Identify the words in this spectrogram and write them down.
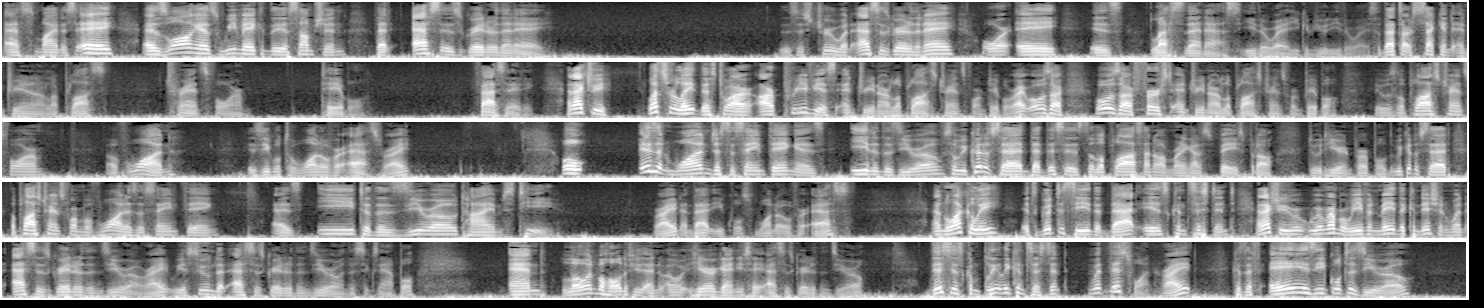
s minus a, as long as we make the assumption that s is greater than a. This is true when s is greater than a or a is less than s. Either way, you can view it either way. So that's our second entry in our Laplace transform table. Fascinating. And actually, let's relate this to our, our previous entry in our Laplace transform table, right? What was our what was our first entry in our Laplace transform table? It was Laplace transform of 1 is equal to 1 over s, right? Well, isn't 1 just the same thing as e to the 0. So we could have said that this is the Laplace. I know I'm running out of space, but I'll do it here in purple. We could have said Laplace transform of 1 is the same thing as e to the 0 times t. Right? And that equals 1 over s. And luckily, it's good to see that that is consistent. And actually, remember, we even made the condition when s is greater than 0, right? We assume that s is greater than 0 in this example. And lo and behold, if you and oh, here again you say s is greater than 0, this is completely consistent with this one, right? Because if a is equal to 0,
